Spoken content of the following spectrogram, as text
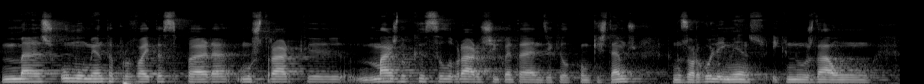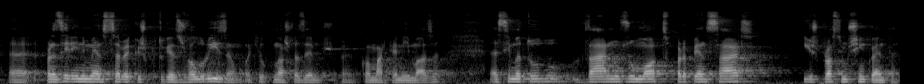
mas o momento aproveita-se para mostrar que, mais do que celebrar os 50 anos e aquilo que conquistamos, que nos orgulha imenso e que nos dá um uh, prazer imenso saber que os portugueses valorizam aquilo que nós fazemos uh, com a marca Mimosa, acima de tudo, dá-nos um mote para pensar e os próximos 50.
